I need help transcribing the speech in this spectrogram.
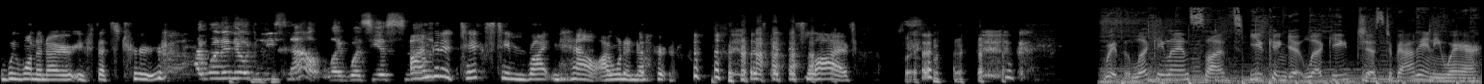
we want to know if that's true. I want to know, did he smell? Like, was he a smell? I'm going to text him right now. I want to know. Let's get this live. With the Lucky Land slots, you can get lucky just about anywhere.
